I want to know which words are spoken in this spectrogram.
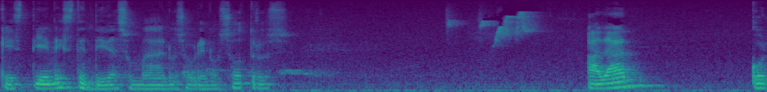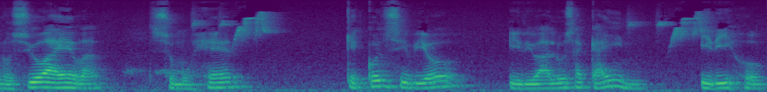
que tiene extendida su mano sobre nosotros. Adán conoció a Eva, su mujer, que concibió y dio a luz a Caín, y dijo,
